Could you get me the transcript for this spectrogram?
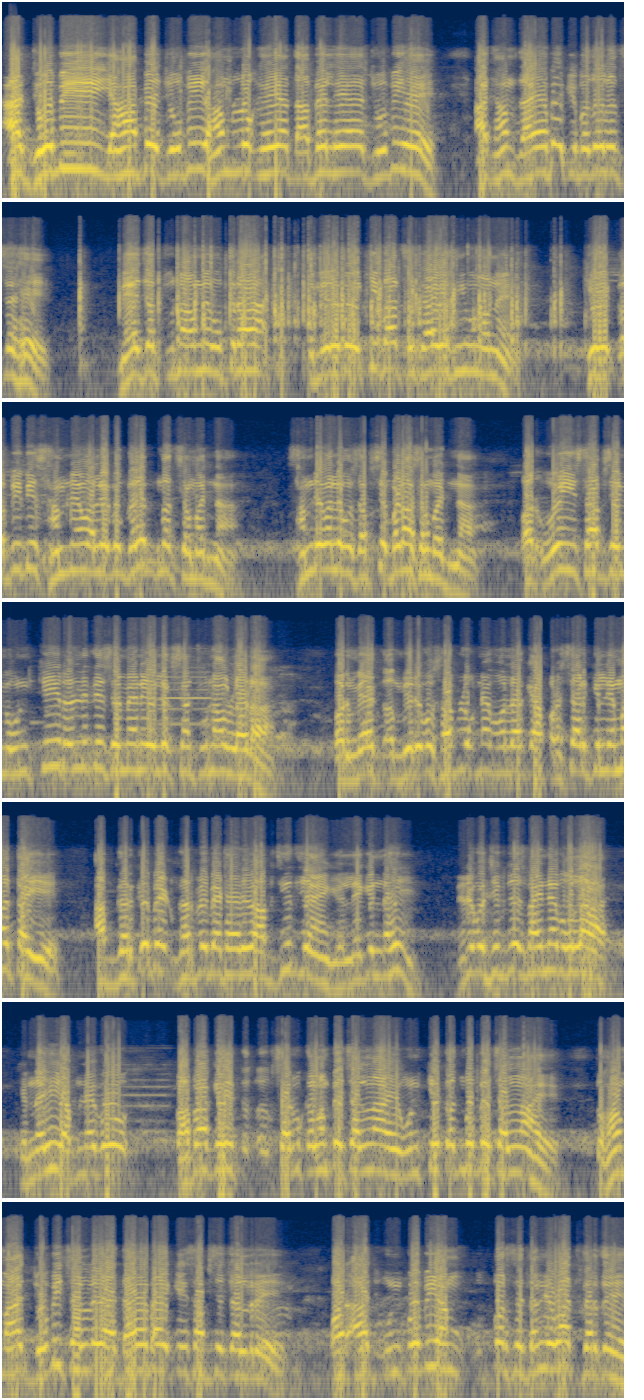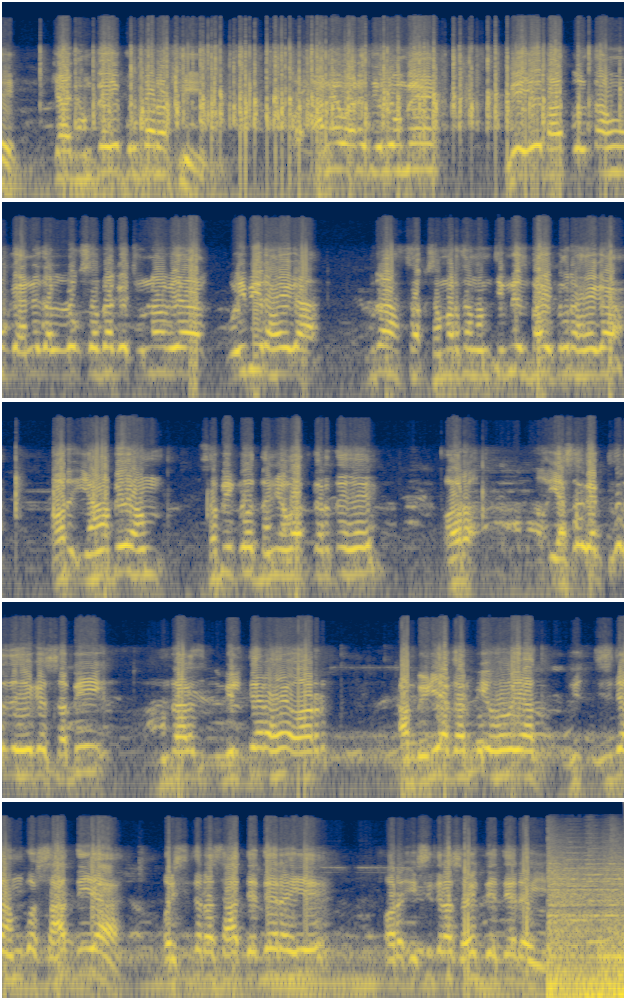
आज जो भी यहाँ पे जो भी हम लोग है या दाबेल है, जो भी है, आज हम दाया की बदौलत से है। मैं जब चुनाव में उतरा तो मेरे को एक ही बात सिखाई थी उन्होंने कि कभी भी सामने वाले को गलत मत समझना, सामने वाले को सबसे बड़ा समझना। और वही हिसाब से मैं उनकी रणनीति से मैंने इलेक्शन चुनाव लड़ा। और मैं, मेरे को सब लोग ने बोला कि आप प्रचार के लिए मत आइए, आप घर के घर पे बैठे रहे, आप जीत जाएँगे। लेकिन नहीं, मेरे को जिग्नेश भाई ने बोला कि नहीं, अपने को पापा के सर्व कलम पे चलना है, उनके कदमों पे चलना है। तो हम आज जो भी चल रहे हैं दाया भाई के हिसाब से चल रहे हैं। और आज उनको भी हम ऊपर से धन्यवाद करते हैं कि आज हम पे ये कृपा रखी। और आने वाले दिनों में मैं ये बात बोलता हूँ कि आने वाले लोकसभा के चुनाव या कोई भी रहेगा, पूरा समर्थन हम जिग्नेश भाई को रहेगा। और यहाँ पे हम सभी को धन्यवाद करते हैं और ऐसा व्यक्त करते हैं कि सभी हमारे मिलते रहे और आप मीडिया कर्मी हो या जिसने हमको साथ दिया, और इसी तरह साथ देते रहिए। और इसी तरह सहयोग देते रहिए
